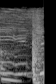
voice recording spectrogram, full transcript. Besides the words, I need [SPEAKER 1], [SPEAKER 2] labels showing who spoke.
[SPEAKER 1] Uh.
